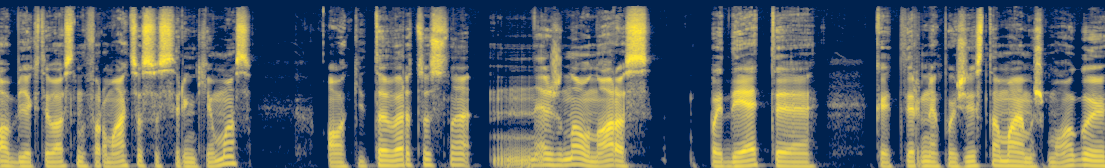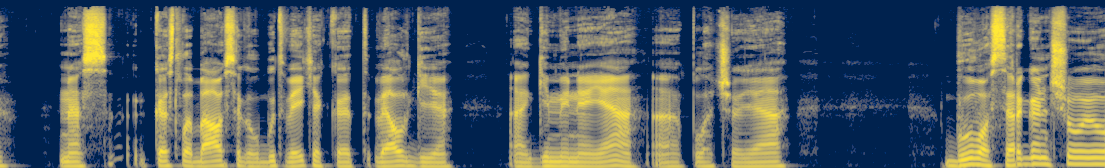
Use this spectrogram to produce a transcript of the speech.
objektyvios informacijos susirinkimas, o kita vertus, na, nežinau, noras padėti, kad ir nepažįstamam žmogui nes kas labiausiai galbūt veikia, kad vėlgi giminėje plačioje buvo sergančiųjų,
